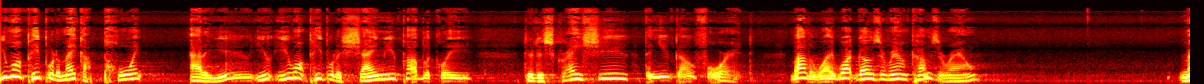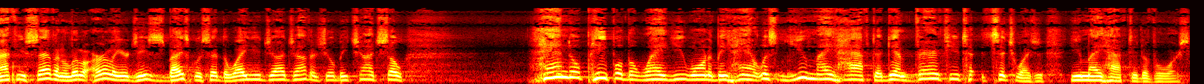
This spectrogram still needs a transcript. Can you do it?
You want people to make a point out of you? You, you want people to shame you publicly, to disgrace you? Then you go for it. By the way, what goes around comes around. Matthew 7, a little earlier, Jesus basically said, The way you judge others, you'll be judged. So handle people the way you want to be handled. Listen, you may have to, again, very few t- situations, you may have to divorce.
